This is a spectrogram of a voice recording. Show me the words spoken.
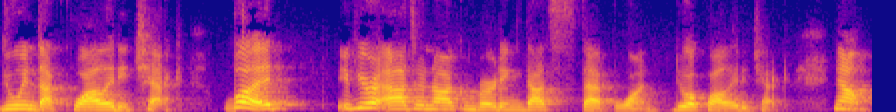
doing that quality check but if your ads are not converting that's step one do a quality check now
